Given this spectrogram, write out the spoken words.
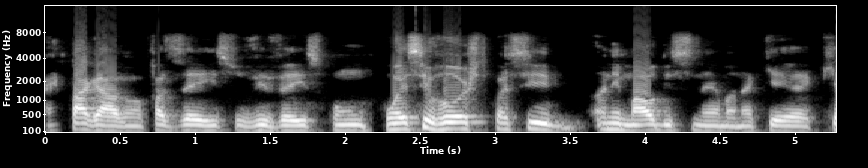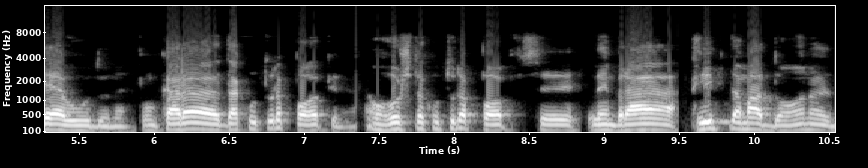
é impagável fazer isso, viver isso com, com esse rosto, com esse animal de cinema, né, que é, que é Udo, né, um cara da cultura pop, né, é um rosto da cultura pop, você lembrar clipe da Madonna,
